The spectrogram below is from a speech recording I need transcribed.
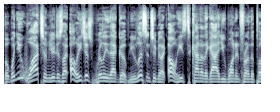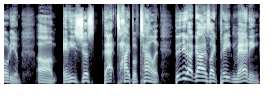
But when you watch him, you're just like, oh, he's just really that good. When you listen to him, you're like, oh, he's the kind of the guy you want in front of the podium. Um, and he's just that type of talent. Then you got guys like Peyton Manning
